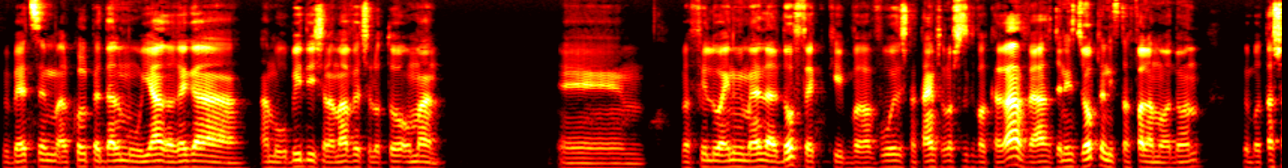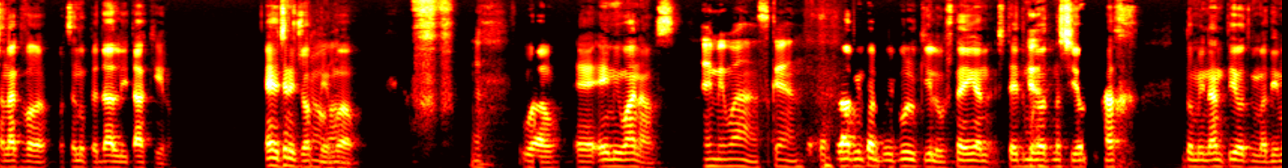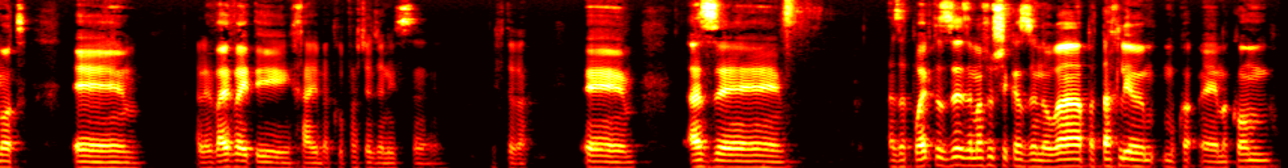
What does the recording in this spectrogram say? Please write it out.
ובעצם על כל פדל מאויר הרגע המורבידי של המוות של אותו אומן אה, ואפילו היינו עם היד על הדופק כי כבר עברו איזה שנתיים שלוש שזה כבר קרה ואז ג'ניס ג'ופלין הצטרפה למועדון ובאותה שנה כבר הוצאנו פדל איתה כאילו אה ג'ניס ג'ופלין וואו וואו, אה, אימי וואנהאוס. אימי וואנהאוס, כן. אתה יכול להבין את הבלבול, כאילו, שתי, כן. דמויות נשיות כל כך דומיננטיות ומדהימות. אה, הלוואי והייתי חי בתקופה של ג'ניס אה, נפטרה. אז, אז הפרויקט הזה זה משהו שכזה נורא פתח לי מקום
